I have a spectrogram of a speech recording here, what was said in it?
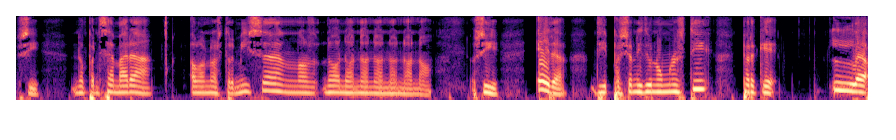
O sigui, no pensem ara a la nostra missa, no, no, no, no, no, no, no. O sigui, era, per això n'hi diu un monestic, perquè la,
